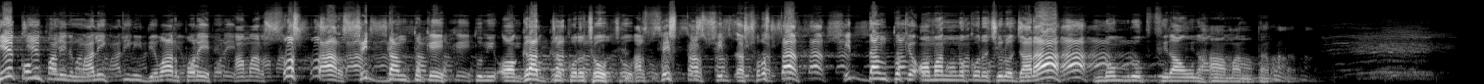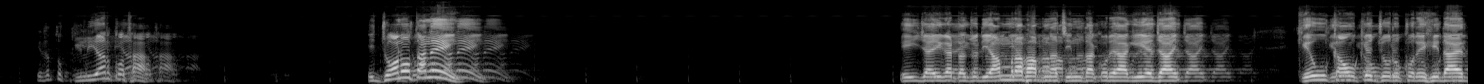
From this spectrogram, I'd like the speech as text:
যে কোম্পানির মালিক তিনি দেওয়ার পরে আমার স্রষ্টার সিদ্ধান্তকে তুমি অগ্রাহ্য করেছ। আর শ্রেষ্ঠার স্রষ্টার সিদ্ধান্তকে অমান্য করেছিল যারা নমরুদ ফিরাউন, হামান তারা। এটা তো ক্লিয়ার কথা। এই জনতা নেই। এই জায়গাটা যদি আমরা ভাবনা, চিন্তা করে আগিয়ে যাই, কেউ কাউকে জোর করে হৃদায়ত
